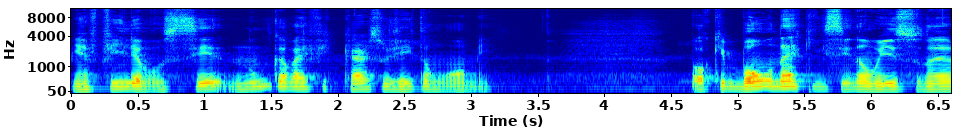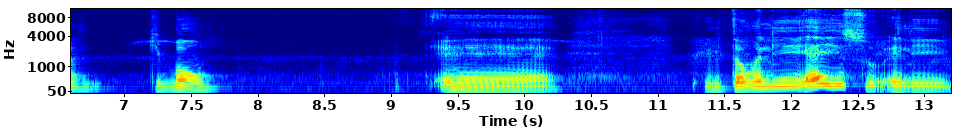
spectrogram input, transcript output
minha filha, você nunca vai ficar sujeita a um homem. Pô, que bom, né, que ensinam isso, né? Que bom. É... Então ele é isso. Ele,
